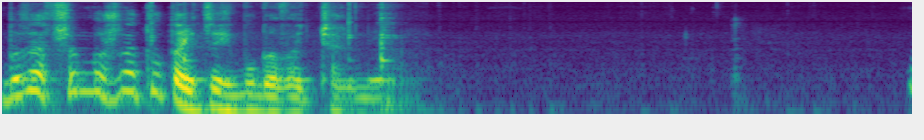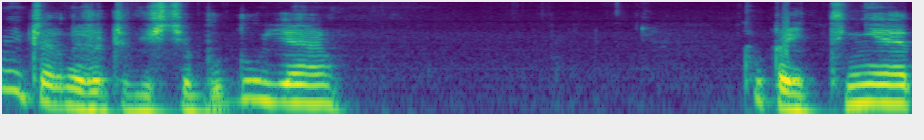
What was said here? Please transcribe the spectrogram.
bo zawsze można tutaj coś budować czarnymi. No i czarny rzeczywiście buduje. Tutaj tnie.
